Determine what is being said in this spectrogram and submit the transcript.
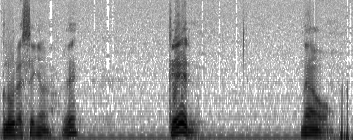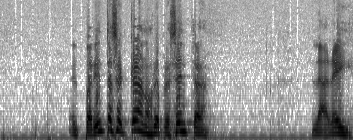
Gloria al Señor. ¿eh? Que él. No. El pariente cercano representa la ley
